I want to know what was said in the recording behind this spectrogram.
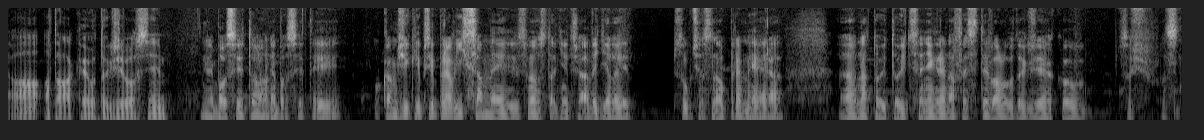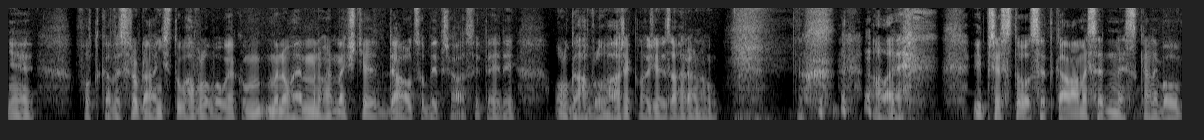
a, a tak, jo. takže vlastně... Nebo si to, nebo si ty okamžiky připraví sami, jsme ostatně třeba viděli současného premiéra na Tojtojce někde na festivalu, takže jako což vlastně fotka ve srovnání s tou Havlovou jako mnohem, mnohem ještě dál, co by třeba si tehdy Olga Havlová řekla, že je za hranou. ale i přesto setkáváme se dneska nebo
